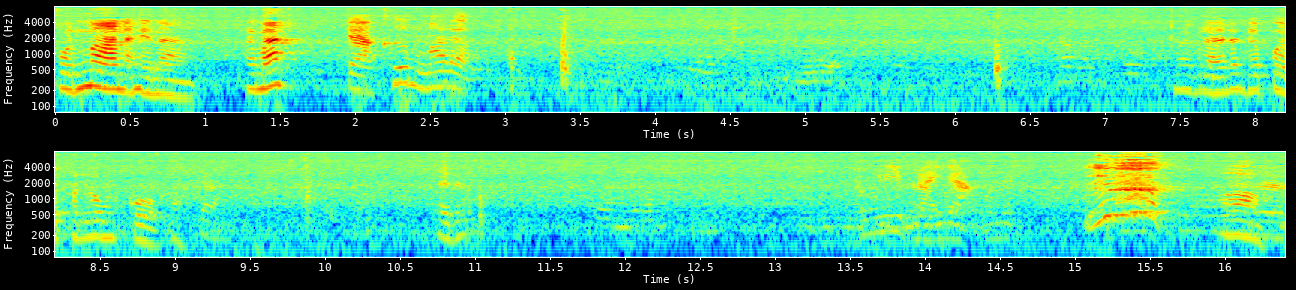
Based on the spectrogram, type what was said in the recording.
ฝนมาน่ะเห็นน่ะเห็นไหมจากขึ้นมาแล้ว ไม่เป็นไรแล้วเดี๋ยวเปิดพัดลมโกกอะจ้ะ ไปเด้อต้องรีบห ลายอย่างเลยอ๋ออ่า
